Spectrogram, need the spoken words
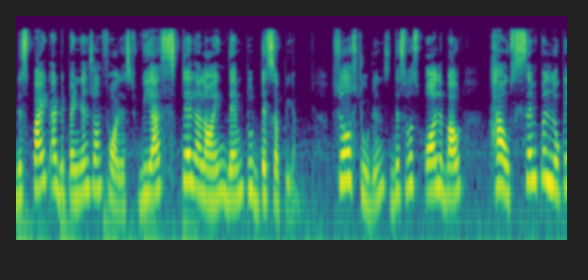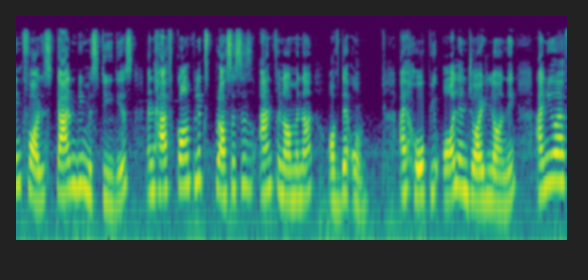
despite our dependence on forests, we are still allowing them to disappear. So students, this was all about how simple looking forests can be mysterious and have complex processes and phenomena of their own. I hope you all enjoyed learning and you have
